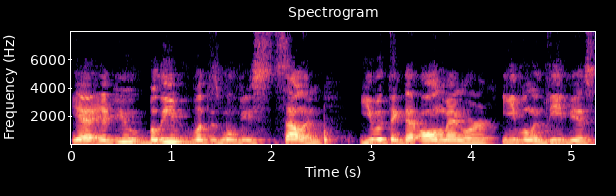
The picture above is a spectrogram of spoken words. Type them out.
yeah, if you believe what this movie's selling, you would think that all men were evil and devious.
